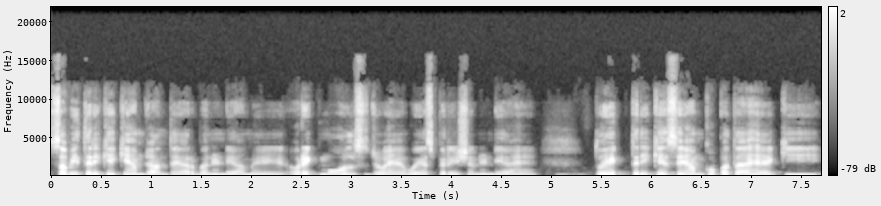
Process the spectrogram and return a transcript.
सभी तरीके के हम जानते हैं अर्बन इंडिया में और एक मॉल्स जो हैं वो एस्पिरेशन इंडिया हैं। तो एक तरीके से हमको पता है कि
